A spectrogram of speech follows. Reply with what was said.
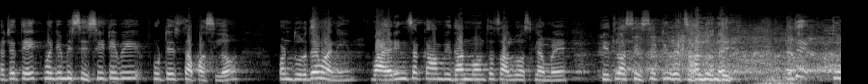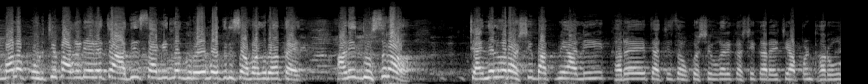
त्याच्यात एक म्हणजे मी सीसीटीव्ही फुटेज तपासलं पण दुर्दैवाने वायरिंगचं काम विधान भवनचं चालू असल्यामुळे तिथला सीसीटीव्ही चालू नाही. म्हणजे तुम्हाला पुढची पागडी येण्याच्या आधीच सांगितलं गृहमंत्री सभागृहात आहेत. आणि दुसरं चॅनेलवर अशी बातमी आली खरं आहे त्याची चौकशी वगैरे कशी करायची आपण ठरवू.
